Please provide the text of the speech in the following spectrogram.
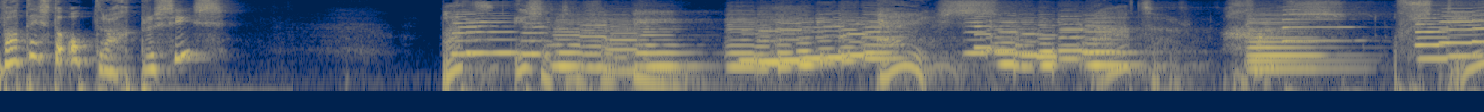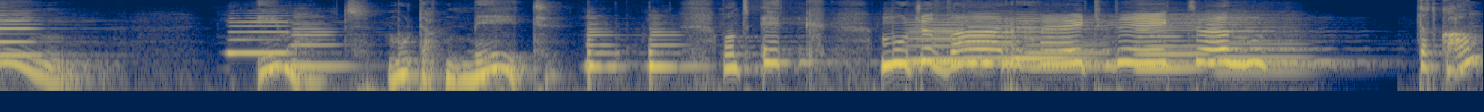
Wat is de opdracht precies? Wat is het er voor een? IJs, water, gas of steen? Iemand moet dat meten. Want ik moet de waarheid weten. Dat kan.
